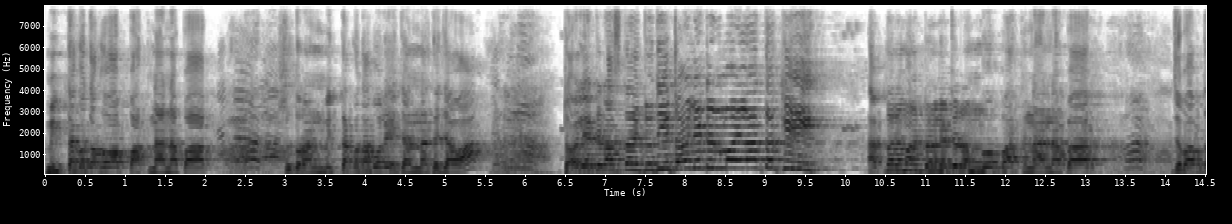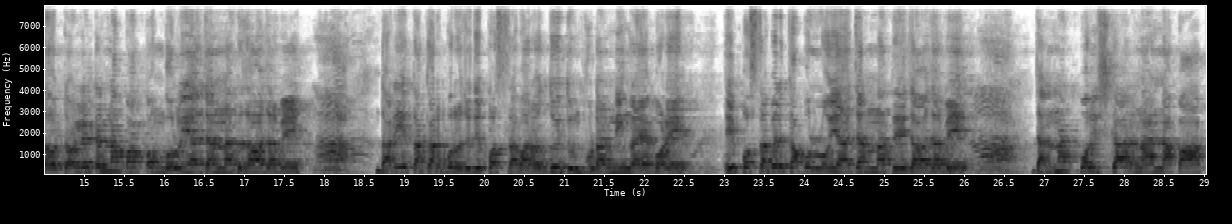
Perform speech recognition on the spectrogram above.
মিথ্যা কথা খাওয়া পাক না না পাক সুতরাং মিথ্যা কথা বলে জান্নাতে যাওয়া? টয়লেটের রাস্তায় যদি টয়লেটের ময়লা থাকে, আপনার আমার টয়লেটের অঙ্গ পাক না না পাক জবাব দাও, টয়লেটের না পাক অঙ্গ লইয়া জান্নাতে যাওয়া যাবে? দাঁড়িয়ে থাকার পরে যদি প্রস্রাব আরও দুই তিন ফুটার নিংড়ায় পড়ে, এই প্রস্রাবের কাপড় লইয়া জান্নাতে যাওয়া যাবে। জান্নাত পরিষ্কার না না পাক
